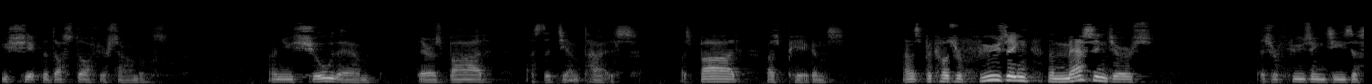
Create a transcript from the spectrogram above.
you shake the dust off your sandals and you show them they're as bad as the Gentiles, as bad as pagans. And it's because refusing the messengers is refusing Jesus.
